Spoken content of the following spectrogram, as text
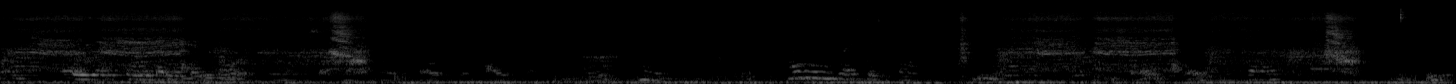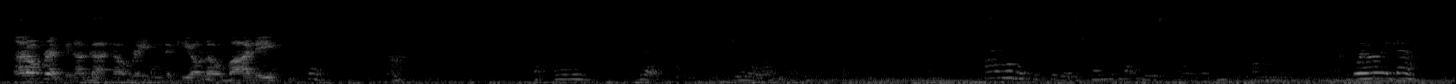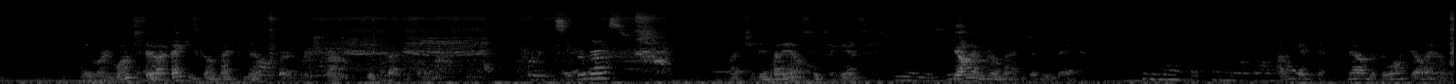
wants to. I think he's going back to Millsburg, where he's from. Just about the same. Supervised? As much as anybody else is, I guess. Y'all have real nice day now. She was only 15 when I got I don't get that. Now, that the work y'all out?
